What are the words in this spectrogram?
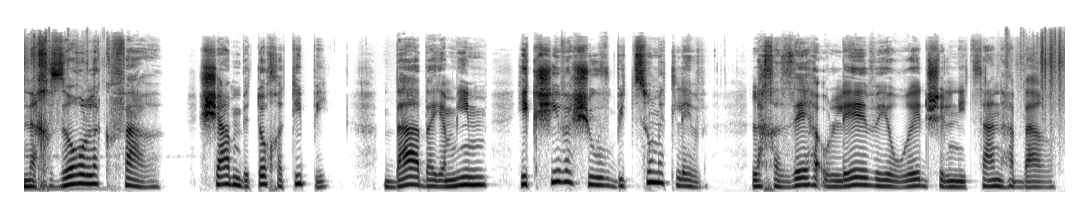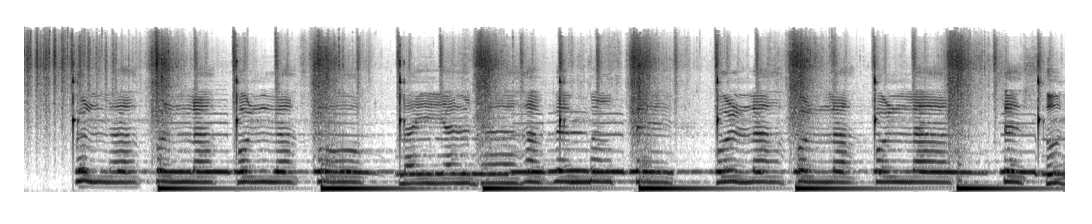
נחזור לכפר, שם בתוך הטיפי, באה בימים, הקשיבה שוב בתשומת לב לחזה העולה ויורד של ניצן הבר. הולה, הולה, הולה, הו, לילדה ומרפא, הולה, הולה, הולה, זה סוד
